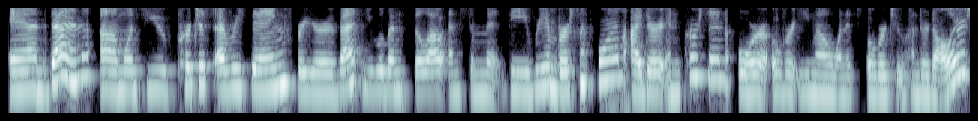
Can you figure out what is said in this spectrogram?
And then um, once you've purchased everything for your event, you will then fill out and submit the reimbursement form either in person or over email when it's over $200.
